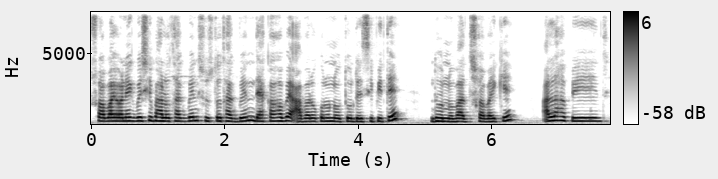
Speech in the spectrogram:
সবাই অনেক বেশি ভালো থাকবেন, সুস্থ থাকবেন। দেখা হবে আবারও কোনো নতুন রেসিপিতে ধন্যবাদ সবাইকে। আল্লাহ হাফিজ।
